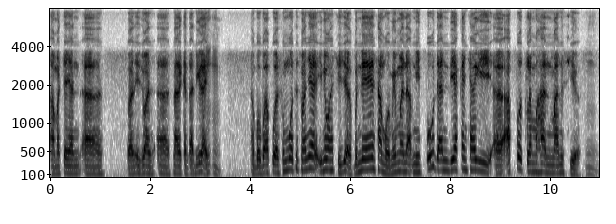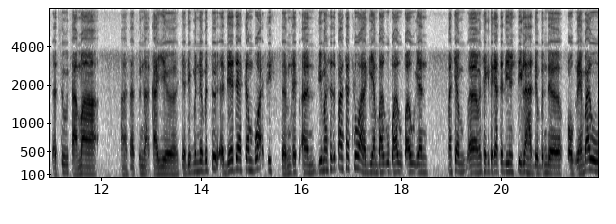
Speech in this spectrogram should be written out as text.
Uh, macam yang uh, Tuan Izwan uh, senaraikan tadi right. Mm-mm. Uh, beberapa semua tu sebenarnya inovasi je. Benda yang sama memang nak menipu dan dia akan cari uh, apa kelemahan manusia. Hmm. Satu tamak uh, Satu nak kaya Jadi benda betul Dia, dia akan buat sistem uh, Di masa depan akan keluar lagi Yang baru-baru-baru Yang macam uh, macam kita kata di mestilah ada benda program baru.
